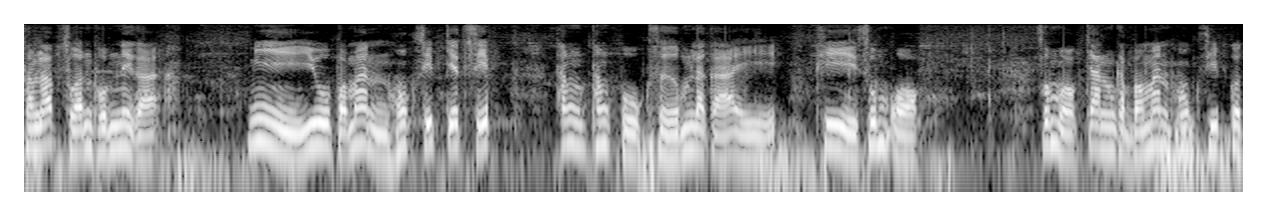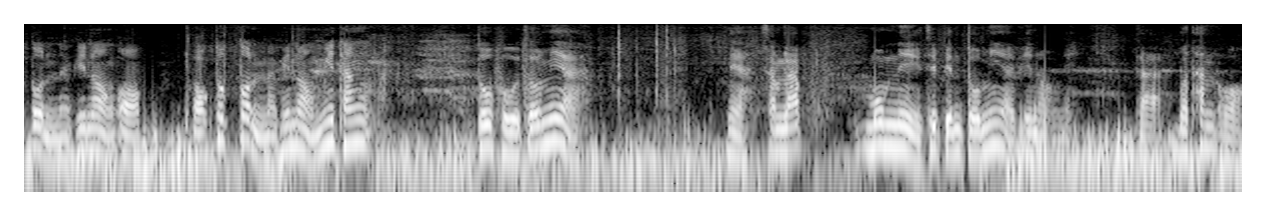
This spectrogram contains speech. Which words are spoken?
สำหรับสวนผมนี่ก็มีอยู่ประมาณหกสิบเจ็ดสิบทั้งทั้งปลูกเสริมแล้วก็ไอ้ที่ซุ้มออก ซุ้มออกจันกับประมาณหกสิบกว่าต้นนะพี่น้องออกออกทุกต้นนะพี่น้องมีทั้งตัวผู้ตัวเมียเนี่ยสำหรับมุมนี้ที่เป็นตัวเมียพี่น้องนี่กะบ่ท่านออก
